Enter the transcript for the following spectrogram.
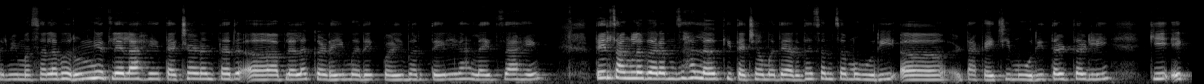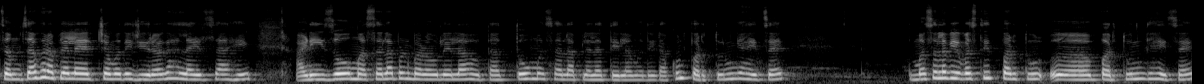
तर मी मसाला भरून घेतलेला आहे. त्याच्यानंतर आपल्याला कढईमध्ये एक पळीभर तेल घालायचं आहे. तेल चांगलं गरम झालं की त्याच्यामध्ये अर्धा चमचा मोहरी टाकायची. मोहरी तडतडली की एक चमचाभर आपल्याला याच्यामध्ये जिरं घालायचं आहे आणि जो मसाला पण बनवलेला होता तो मसाला आपल्याला तेलामध्ये टाकून परतून घ्यायचा आहे. मसाला व्यवस्थित परतू परतून घ्यायचा आहे.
